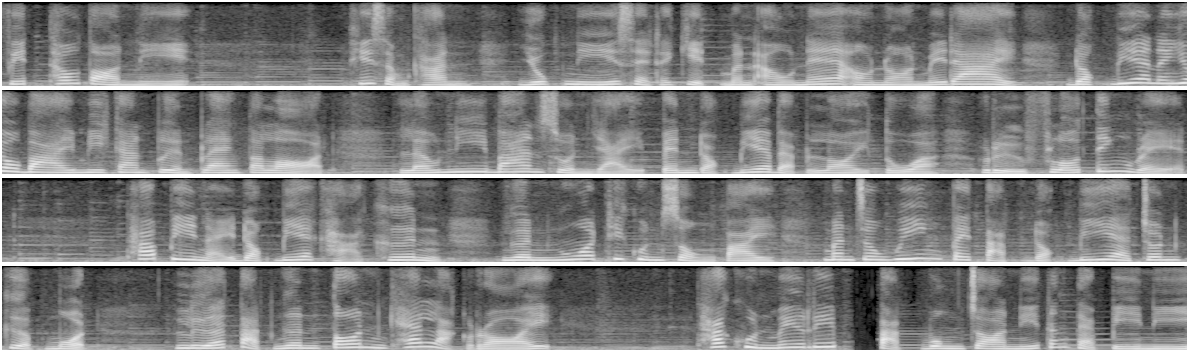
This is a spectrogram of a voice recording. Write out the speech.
ฟิตเท่าตอนนี้ ที่สำคัญยุคนี้เศรษฐกิจมันเอาแน่เอานอนไม่ได้ ดอกเบี้ยนโยบายมีการเปลี่ยนแปลงตลอด แล้วหนี้บ้านส่วนใหญ่เป็นดอกเบี้ยแบบลอยตัว หรือ floating rate ถ้าปีไหนดอกเบี้ยขาขึ้น เงินงวดที่คุณส่งไป มันจะวิ่งไปตัดดอกเบี้ยจนเกือบหมด เหลือตัดเงินต้นแค่หลักร้อย ถ้าคุณไม่รีบตัดวงจรนี้ตั้งแต่ปีนี้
